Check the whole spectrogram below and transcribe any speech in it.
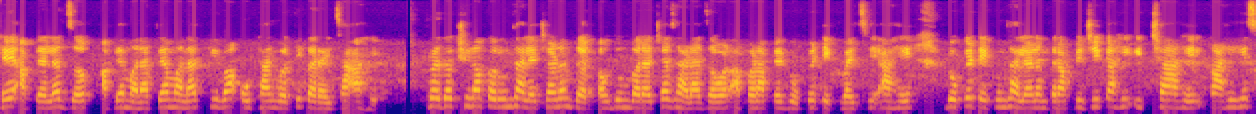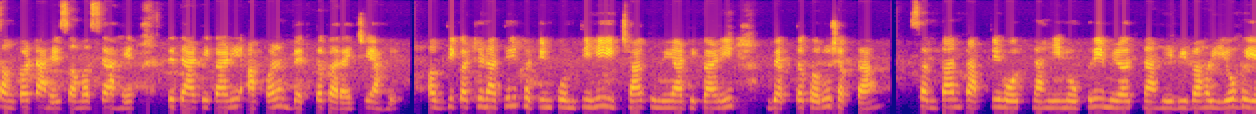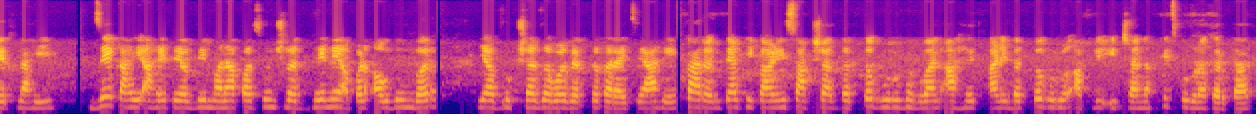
हे आपल्याला जप आपल्या मनातल्या मनात किंवा ओठांवरती करायचा आहे. प्रदक्षिणा करून झाल्याच्यानंतर औदुंबराच्या झाडाजवळ आपण आपले डोके टेकवायचे आहे. डोके टेकून झाल्यानंतर आपली जी काही इच्छा आहे काहीही संकट आहे समस्या आहे ते त्या ठिकाणी आपण व्यक्त करायची आहे. अगदी कठीणातील कठीण कोणतीही इच्छा तुम्ही या ठिकाणी व्यक्त करू शकता. संतान प्राप्ती होत नाही नोकरी मिळत नाही विवाह योग येत नाही. जे काही आहे ते अगदी मनापासून श्रद्धेने आपण औदुंबर या वृक्षाजवळ व्यक्त करायचे आहे. कारण त्या ठिकाणी साक्षात दत्त गुरु भगवान आहेत आणि दत्त गुरु आपली इच्छा नक्कीच पूर्ण करतात.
